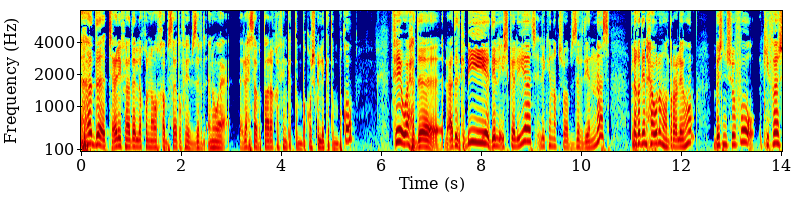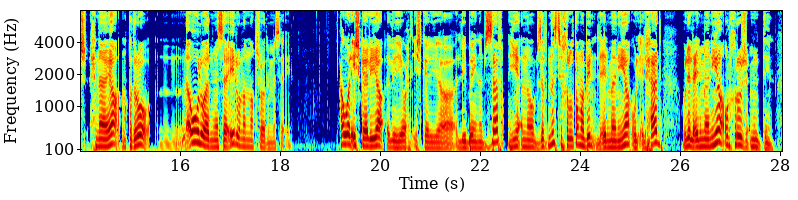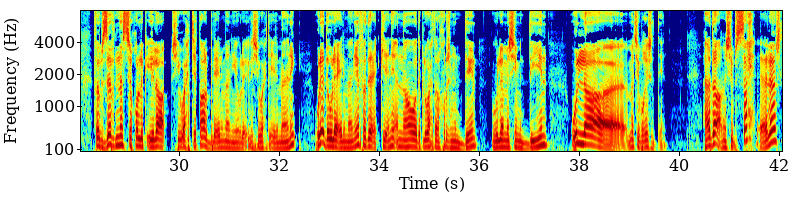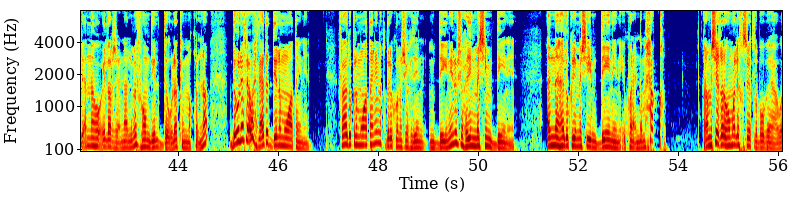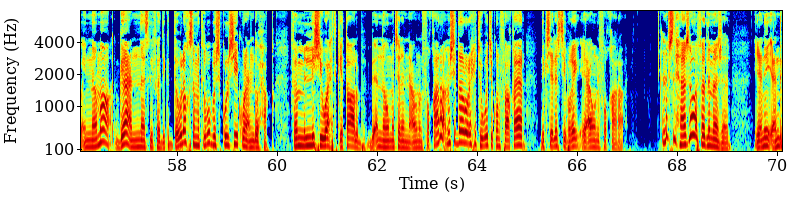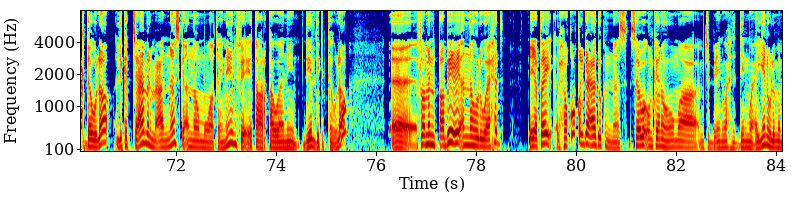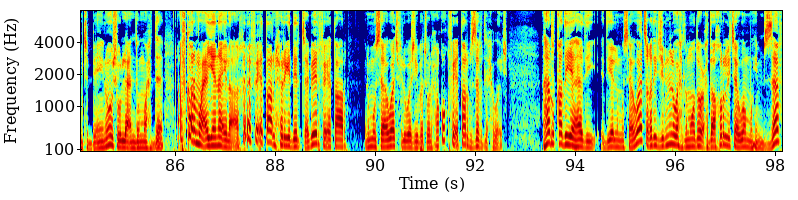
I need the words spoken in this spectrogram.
هذا التعريف هذا اللي قلنا واخا بسيط وفيه بزاف الأنواع على حسب الطريقة فين كتطبق وشكون اللي كيطبقوا. فيه واحد العدد كبير ديال الإشكاليات اللي كيناقشوها بزاف ديال الناس اللي غادي نحاولوا نهضروا عليهم. باش نشوفوا كيفاش حنايا نقدروا نأولوا هذه المسائل ونناقشوا هذه المسائل. أول إشكالية اللي هي واحد الإشكالية اللي باينة بزاف هي أنه بزاف الناس تيخلطوا ما بين العلمانية والإلحاد ولا العلمانية والخروج من الدين. فبزاف الناس تيقول لك إلى شي واحد تيطالب بالعلمانية ولا إلى شي واحد علماني ولا دولة علمانية فهذا كيعني أنه داك الواحد راه خرج من الدين ولا ماشي من الدين ولا ما تيبغيش الدين. هذا ماشي بصح. علاش؟ لأنه إلا رجعنا للمفهوم ديال الدولة كما قلنا. الدولة فيها واحد العدد ديال المواطنين. فهذوك المواطنين يقدروا يكونوا شي وحدين مدينين وشي وحدين ماشي مدينين. أن هذوك اللي ماشي مدينين يكون عندهم حق. راه ماشي غير هما اللي خصو يطلبوا بها وإنما كاع الناس اللي في هذيك الدولة خصهم يطلبوا باش كل شيء يكون عنده حق. فملي شي واحد كيطالب بأنه مثلا نعاون الفقراء ماشي ضروري حيت هو تيكون فقير. داكشي علاش تيبغي يعاون الفقراء. نفس الحاجة في هذا المجال. يعني عندك دولة اللي كتعامل مع الناس كأنهم مواطنين في إطار قوانين ديال ديك الدولة. آه، فمن الطبيعي أنه الواحد يعطي الحقوق لكاع هذوك الناس سواء كانوا هما متبعين واحد الدين معين ولا ما متبعينوش ولا عندهم واحد الافكار معينة إلى آخره في إطار الحرية ديال التعبير في إطار المساواة في الواجبات والحقوق في إطار بزاف د الحوايج. هاد القضية هذه ديال المساواة غادي تجيب لنا لواحد الموضوع واحد آخر اللي هو مهم بزاف.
